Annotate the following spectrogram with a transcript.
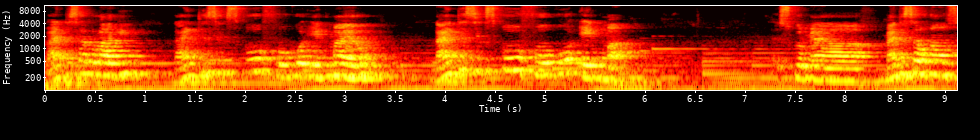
म्याट्रिक्सको लागि नाइन्टी सिक्सको फोरको एटमा हेरौँ। नाइन्टी सिक्सको फोरको एटमा यसको म्याट्रिक्स आउन आउँछ।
